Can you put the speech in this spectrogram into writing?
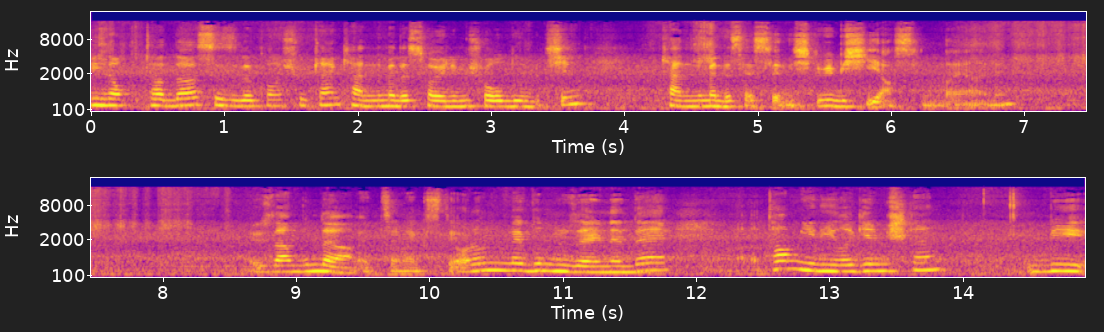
bir noktada sizle konuşurken kendime de söylemiş olduğum için kendime de sesleniş gibi bir şey aslında yani. O yüzden bunu devam ettirmek istiyorum ve bunun üzerine de tam yeni yıla girmişken bir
